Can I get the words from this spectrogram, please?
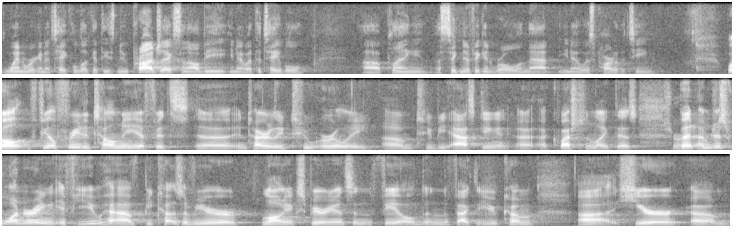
when we're going to take a look at these new projects and I'll be, you know, at the table uh, playing a significant role in that, you know, as part of the team. Well, feel free to tell me if it's uh, entirely too early um, to be asking a, a, question like this. Sure. But I'm just wondering if you have, because of your long experience in the field and the fact that you've come uh, here um,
